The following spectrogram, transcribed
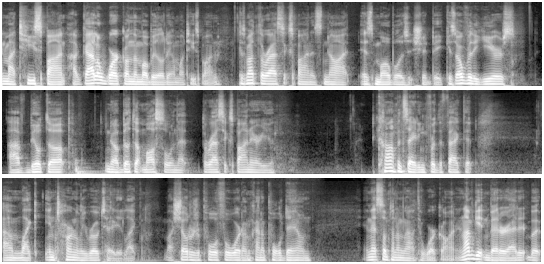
And my T spine, I got to work on the mobility on my T spine because my thoracic spine is not as mobile as it should be. Because over the years, I've built up, you know, I built up muscle in that thoracic spine area, compensating for the fact that I'm like internally rotated. Like my shoulders are pulled forward. I'm kind of pulled down, and that's something I'm gonna have to work on. And I'm getting better at it, but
